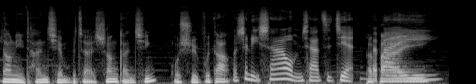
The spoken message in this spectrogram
让你谈钱不再伤感情。我是布大，我是李莎，我们下次见，拜拜。拜拜。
